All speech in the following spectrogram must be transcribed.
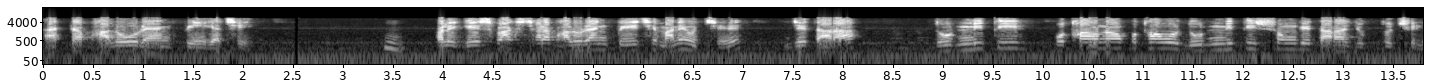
একটা ভালো র্যাঙ্ক পেয়ে গেছে। ফলে গেস মার্কস ছাড়া ভালো র্যাঙ্ক পেয়েছে মানে হচ্ছে যে তারা দুর্নীতির কোথাও না কোথাও দুর্নীতির সঙ্গে তারা যুক্ত ছিল।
